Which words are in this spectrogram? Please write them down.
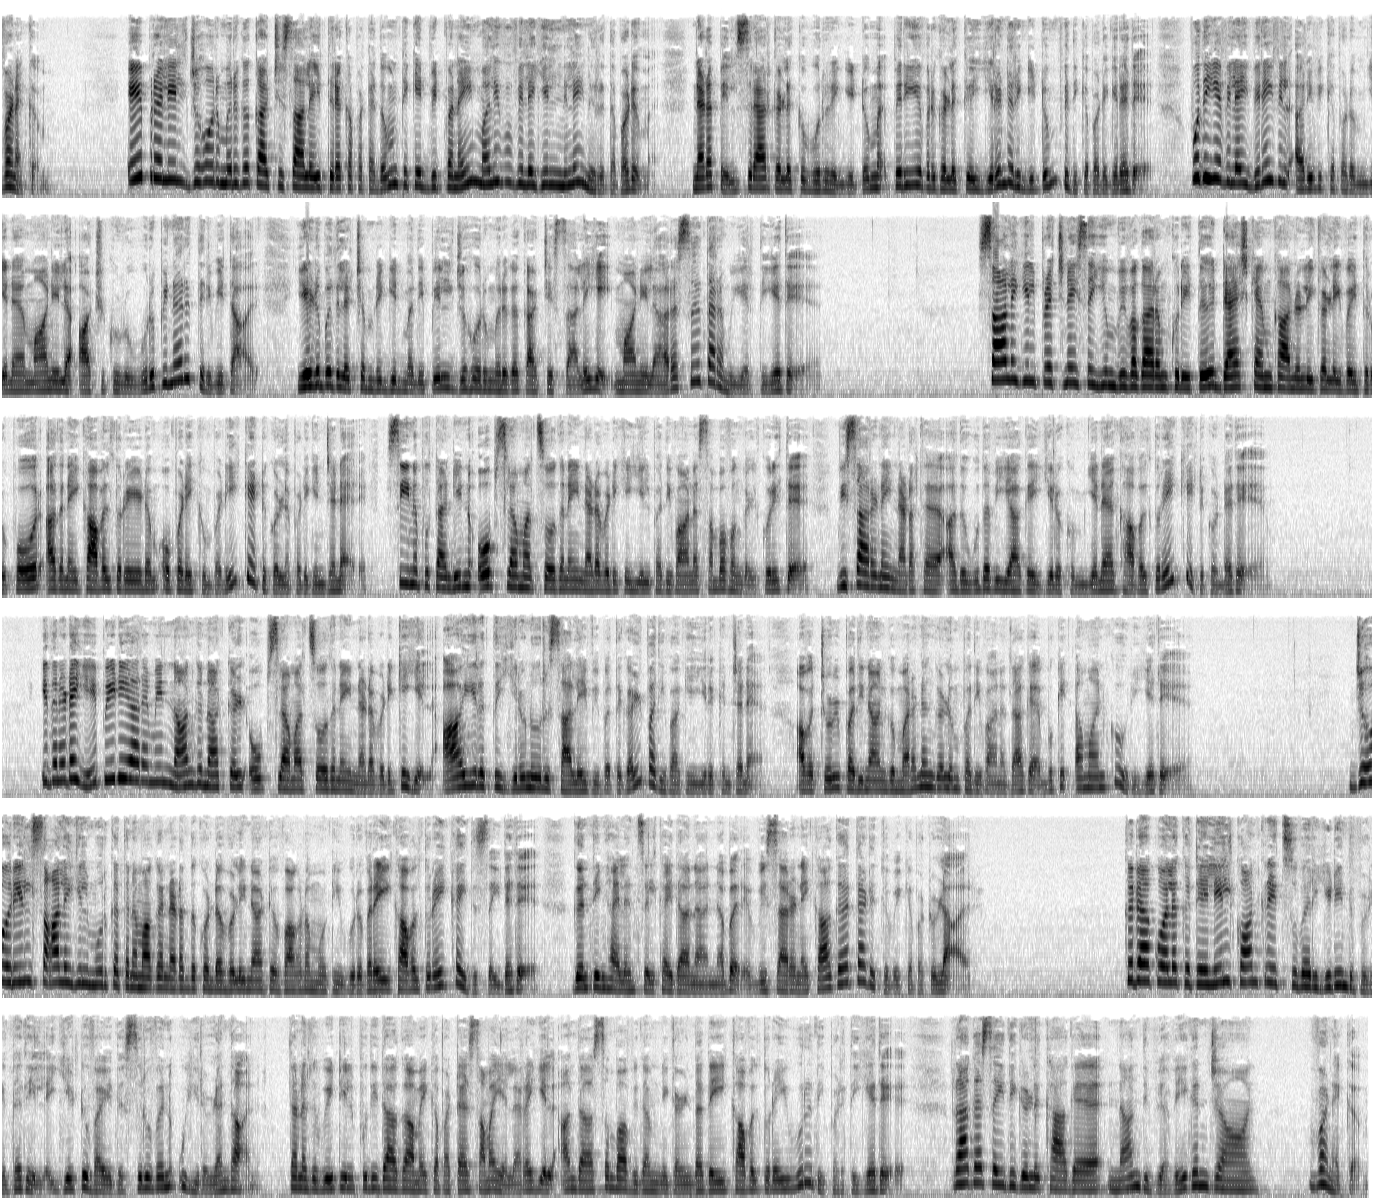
வணக்கம். ஏப்ரலில் ஜோஹர் மிருகக்காட்சி சாலை திறக்கப்பட்டதும் டிக்கெட் விற்பனை மலிவு விலையில் நிலைநிறுத்தப்படும். நடப்பில் சிறார்களுக்கு ஒரு ரிங்கிட்டும் பெரியவர்களுக்கு இரண்டு ரிங்கிட்டும் விதிக்கப்படுகிறது. புதிய விலை விரைவில் அறிவிக்கப்படும் என மாநில ஆட்சிக்குழு உறுப்பினர் தெரிவித்தார். எழுபது லட்சம் ரிங்கிட் மதிப்பில் ஜோஹர் மிருகக்காட்சி சாலையை மாநில அரசு தரம் உயர்த்தியது. சாலையில் பிரச்சினை செய்யும் விவகாரம் குறித்து டேஷ்கேம் காணொலிகளை வைத்திருப்போர். அதனை காவல்துறையிடம் ஒப்படைக்கும்படி கேட்டுக் கொள்ளப்படுகின்றனர் சீன புத்தாண்டின் ஓப்ஸ்லாமத் சோதனை நடவடிக்கையில் பதிவான சம்பவங்கள் குறித்து விசாரணை நடத்த அது உதவியாக இருக்கும் என காவல்துறை கேட்டுக் கொண்டது இதனிடையே பிடிஆர்எம்மின் நான்கு நாட்கள் ஓப்ஸ்லாமத் சோதனை நடவடிக்கையில் ஆயிரத்து இருநூறு சாலை விபத்துகள் பதிவாகி இருக்கின்றன. அவற்றுள் பதினான்கு மரணங்களும் பதிவானதாக புகிட் அமான் கூறியது. ஜோஹரில் சாலையில் மூர்க்கத்தனமாக நடந்து கொண்ட வெளிநாட்டு வாகனம் ஓட்டி ஒருவரை காவல்துறை கைது செய்தது. கந்திங் ஹைலண்ட்ஸில் கைதான நபர் விசாரணைக்காக தடுத்து வைக்கப்பட்டுள்ளார். கடாக்வாலக்கட்டேலில் கான்கிரீட் சுவர் இடிந்து விழுந்ததில் எட்டு வயது சிறுவன் உயிரிழந்தான். தனது வீட்டில் புதிதாக அமைக்கப்பட்ட சமையலறையில் அந்த அசம்பாவிதம் நிகழ்ந்ததை காவல்துறை உறுதிப்படுத்தியது. ராக செய்திகளுக்காக நான் திவ்யா வேகன் ஜான் வணக்கம்.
